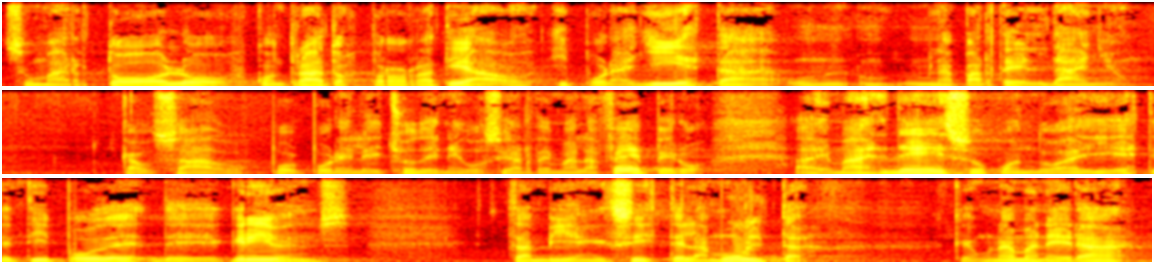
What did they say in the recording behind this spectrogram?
sumar todos los contratos prorrateados y por allí está una parte del daño causado por, el hecho de negociar de mala fe. Pero además de eso, cuando hay este tipo de, de grievance, también existe la multa, que es una manera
